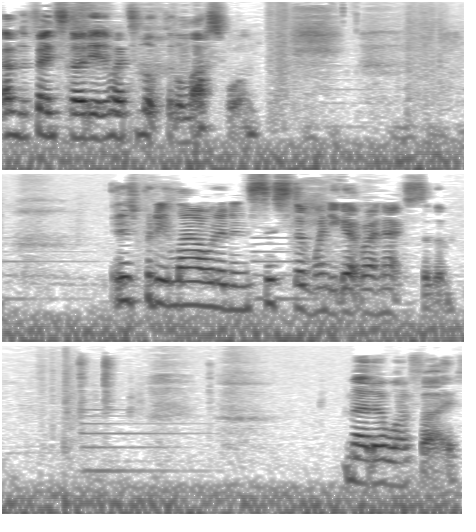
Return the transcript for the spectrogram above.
I haven't the faintest idea where to look for the last one. It is pretty loud and insistent when you get right next to them. Murder 1 of 5.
